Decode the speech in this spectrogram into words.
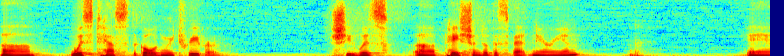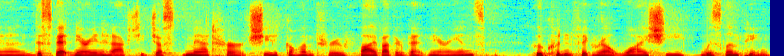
uh, was Tess the Golden Retriever. She was a patient of this veterinarian. And this veterinarian had actually just met her. She had gone through five other veterinarians who couldn't figure out why she was limping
